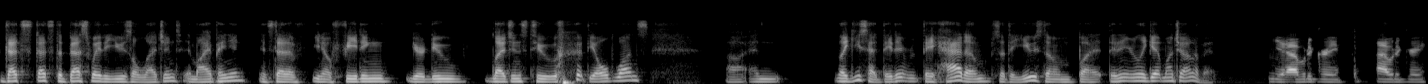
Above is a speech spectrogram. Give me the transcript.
that's that's the best way to use a legend, in my opinion, instead of you know feeding your new legends to the old ones. Uh, and like you said, they didn't. They had them, so they used them, but they didn't really get much out of it. Yeah, I would agree. I would agree.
